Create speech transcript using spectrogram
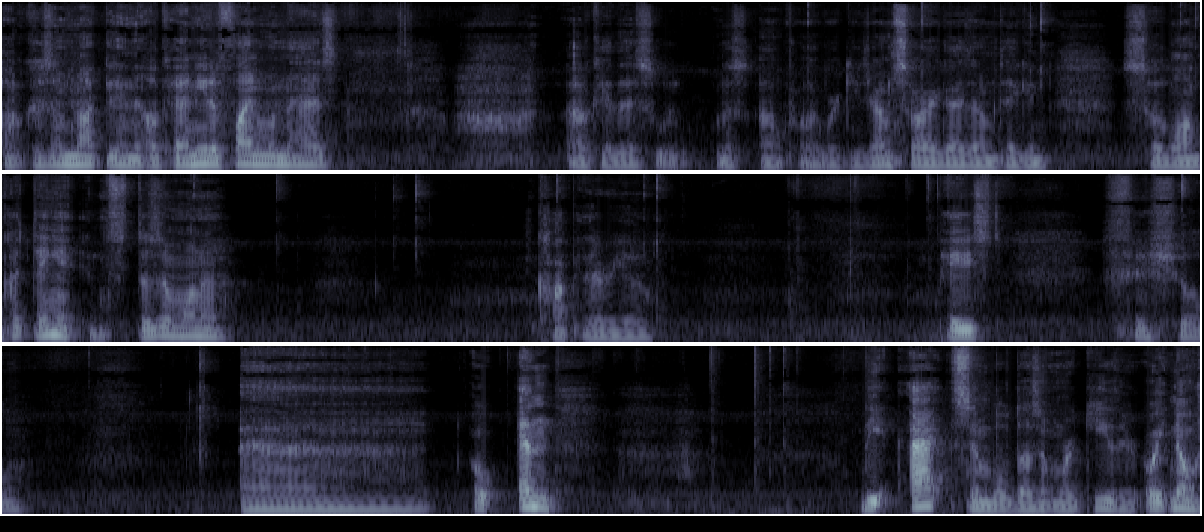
Oh, because I'm not getting the... Okay, I need to find one that has... Okay, this this I'll probably work easier. I'm sorry, guys, I'm taking so long. God dang it. It doesn't want to copy. There we go. paste, official, uh, oh, and the at symbol doesn't work either. Wait, no,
